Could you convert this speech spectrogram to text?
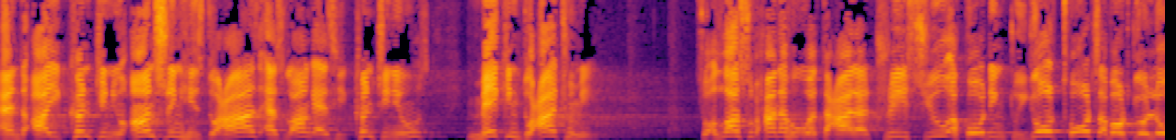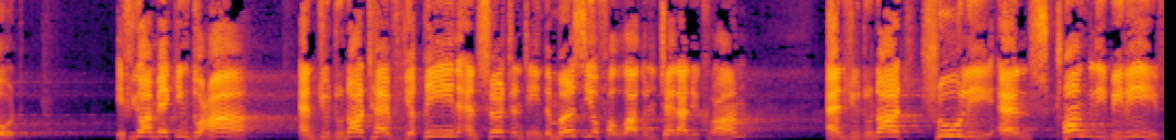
And I continue answering his du'as as long as he continues making du'a to me. So Allah subhanahu wa ta'ala treats you according to your thoughts about your Lord. If you are making dua and you do not have yaqeen and certainty in the mercy of Allah Dhul Jalal Ikram, and you do not truly and strongly believe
